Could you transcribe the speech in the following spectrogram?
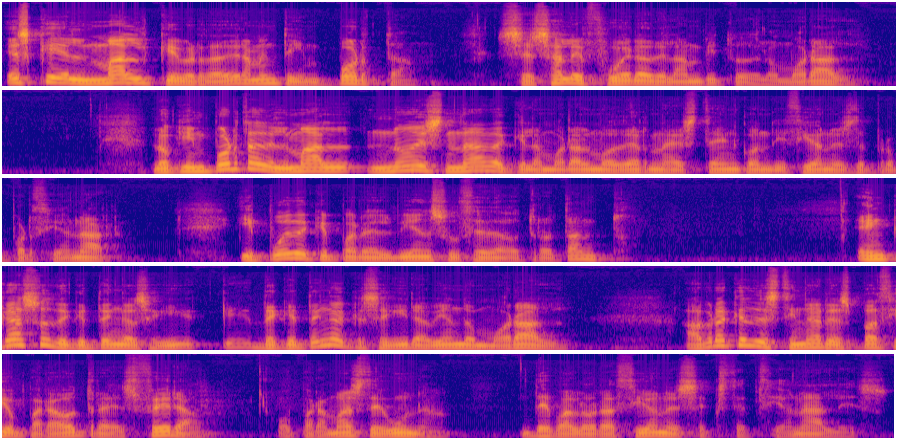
es que el mal que verdaderamente importa se sale fuera del ámbito de lo moral. Lo que importa del mal no es nada que la moral moderna esté en condiciones de proporcionar, y puede que para el bien suceda otro tanto. En caso de que, tenga, de que tenga que seguir habiendo moral, habrá que destinar espacio para otra esfera, o para más de una, de valoraciones excepcionales.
